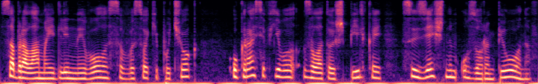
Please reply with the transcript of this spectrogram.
собрала мои длинные волосы в высокий пучок, украсив его золотой шпилькой с изящным узором пионов.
